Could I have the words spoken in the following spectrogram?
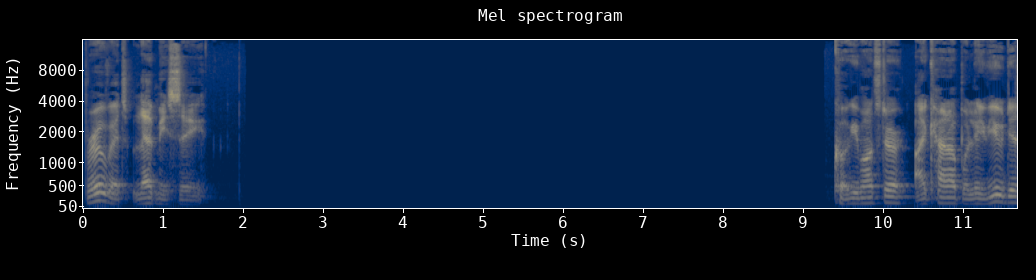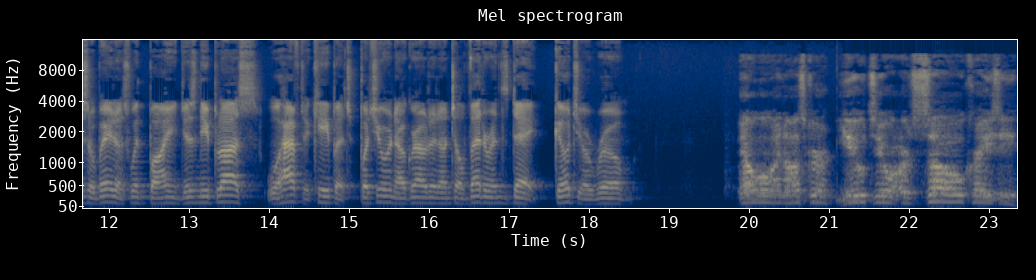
Prove it, let me see. Cookie Monster, I cannot believe you disobeyed us with buying Disney Plus. We'll have to keep it, but you are now grounded until Veterans Day. Go to your room. Elmo and Oscar, you two are so crazy.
